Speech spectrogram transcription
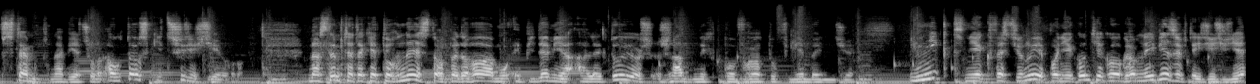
Wstęp na wieczór autorski 30 euro. Następne takie tournée storpedowała mu epidemia, ale tu już żadnych powrotów nie będzie. Nikt nie kwestionuje poniekąd jego ogromnej wiedzy w tej dziedzinie.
